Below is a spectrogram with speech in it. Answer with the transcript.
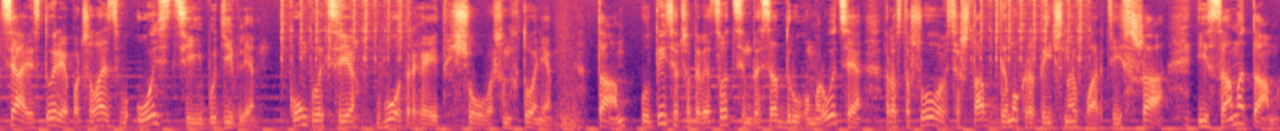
Ця історія почалась в ось цій будівлі комплексі Вотергейт, що у Вашингтоні. Там у 1972 році розташовувався штаб демократичної партії США. І саме там,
